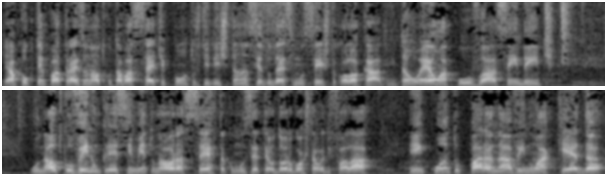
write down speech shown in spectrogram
E há pouco tempo atrás o Náutico estava a 7 pontos de distância do 16º colocado. Então é uma curva ascendente. O Náutico vem num crescimento na hora certa, como o Zé Teodoro gostava de falar, enquanto o Paraná vem numa queda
